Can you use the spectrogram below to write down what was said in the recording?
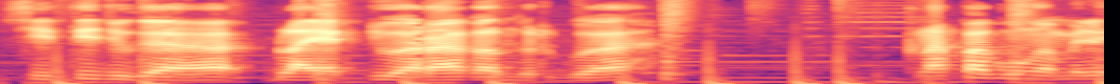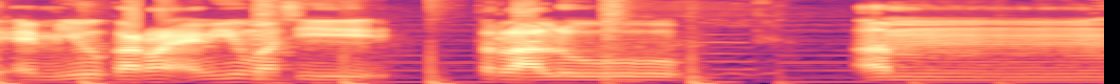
City juga layak juara kalau menurut gue kenapa gue nggak milih MU karena MU masih terlalu um,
